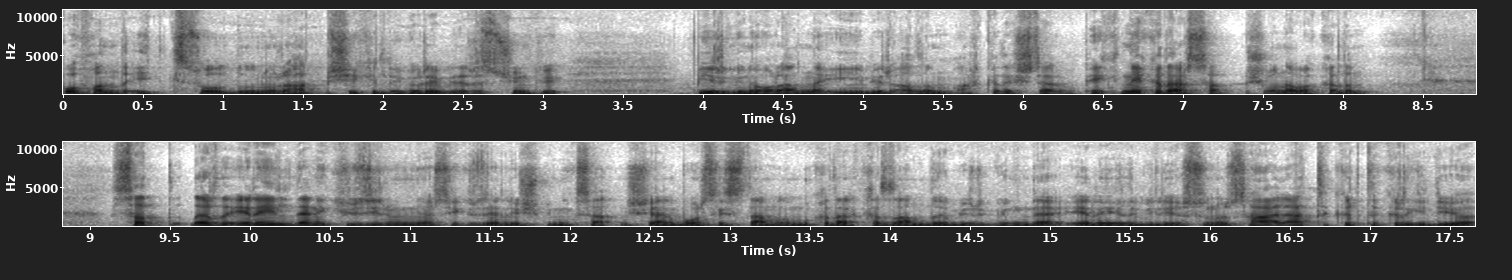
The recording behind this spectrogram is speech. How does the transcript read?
BOFA'nın da etkisi olduğunu rahat bir şekilde görebiliriz. Çünkü bir güne oranla iyi bir alım arkadaşlar bu. Peki ne kadar satmış ona bakalım. Sattıkları da Ereğli'den 220 milyon 853 binlik satmış. Yani Borsa İstanbul'un bu kadar kazandığı bir günde Ereğli biliyorsunuz hala tıkır tıkır gidiyor.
